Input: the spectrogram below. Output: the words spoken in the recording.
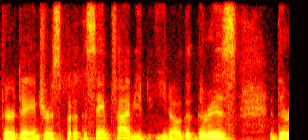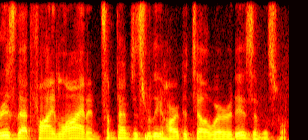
they're dangerous. But at the same time, you you know that there is there is that fine line, and sometimes it's really hard to tell where it is in this one.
